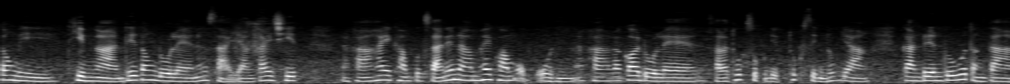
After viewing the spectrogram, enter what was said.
ต้องมีทีมงานที่ต้องดูแลนักศึกษาอย่างใกล้ชิดนะคะ ให้คำปรึกษาแนะนำให้ความอบอุ่นนะคะ แล้วก็ดูแลสารทุกสุขดิบทุกสิ่งทุกอย่าง การเรียนรู้ต่าง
